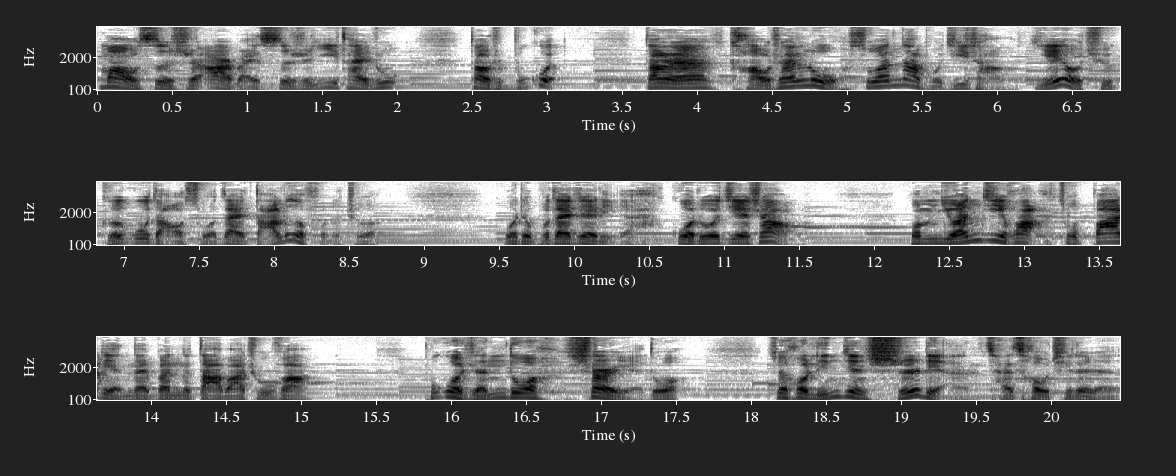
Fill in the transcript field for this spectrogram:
貌似是二百四十一泰铢，倒是不贵。当然，考山路苏安纳普机场也有去格古岛所在达勒府的车，我就不在这里啊过多介绍了。我们原计划坐八点那班的大巴出发。不过人多事儿也多，最后临近十点才凑齐的人。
